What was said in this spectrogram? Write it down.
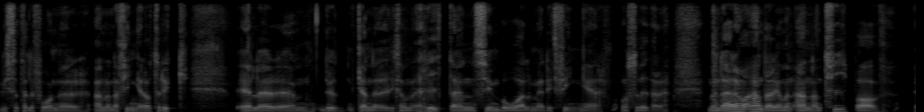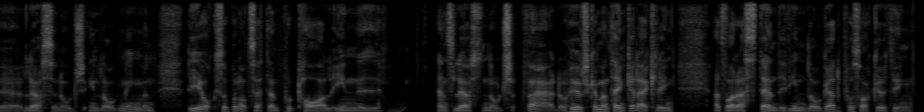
vissa telefoner använda fingeravtryck. Eller eh, du kan eh, liksom rita en symbol med ditt finger och så vidare. Men där handlar det om en annan typ av eh, lösenordsinloggning. Men det är också på något sätt en portal in i ens lösenordsvärld. Och hur ska man tänka där kring att vara ständigt inloggad på saker och ting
